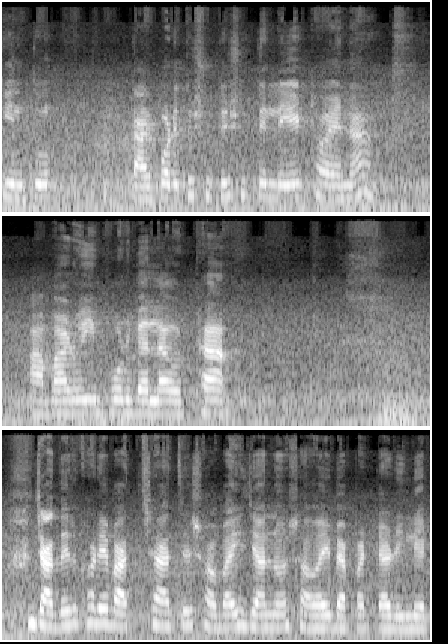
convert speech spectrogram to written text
কিন্তু তারপরে তো শুতে শুতে লেট হয় না। আবার ওই ভোরবেলা ওঠা। যাদের ঘরে বাচ্চা আছে, সবাই জানো, সবাই ব্যাপারটা রিলেট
